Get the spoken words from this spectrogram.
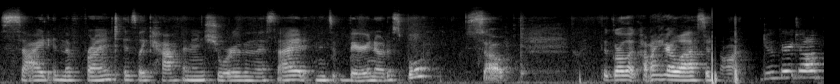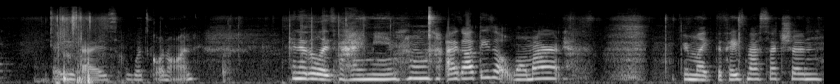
side in the front is like half an inch shorter than this side and it's very noticeable. So the girl that cut my hair last did not do a great job. Show you guys what's going on. I know the light's behind me. I got these at Walmart in like the face mask section.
